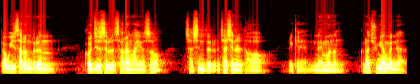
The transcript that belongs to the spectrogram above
결국 이 사람들은 거짓을 사랑하여서 자신들 자신을 더 이렇게 내모는 그러나 중요한 건냐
